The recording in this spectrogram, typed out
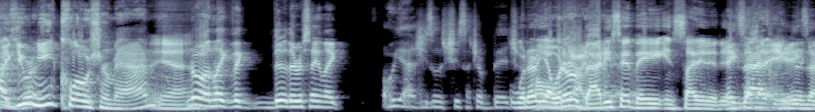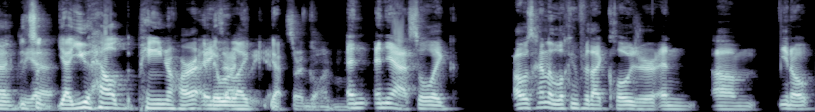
my you gr- need closure, man. Yeah. no, and like they, they they were saying like, oh yeah, she's a, she's such a bitch. Whatever, yeah, Oh, whatever yeah, bad yeah, you yeah, said, yeah. they incited it. It's Exactly, anger exactly, It's like- yeah. yeah, you held the pain in your heart, and they were like, yeah. "Yeah, sorry, go on." and and yeah so like i was kind of looking for that closure and um you know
